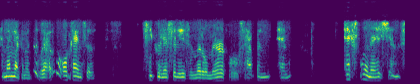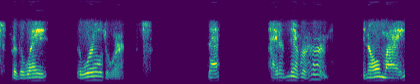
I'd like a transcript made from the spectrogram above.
And I'm not going to, well, all kinds of synchronicities and little miracles happen and explanations for the way the world works that I have never heard in all my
